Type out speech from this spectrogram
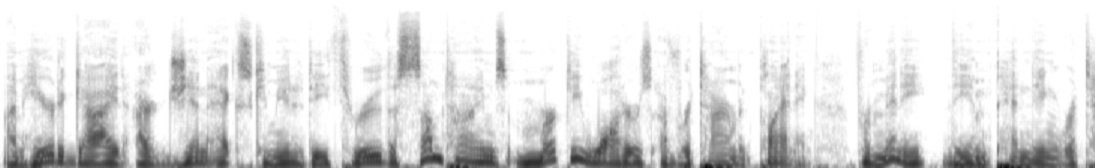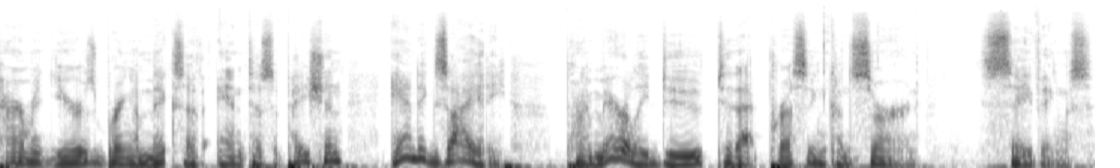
I'm here to guide our Gen X community through the sometimes murky waters of retirement planning. For many, the impending retirement years bring a mix of anticipation and anxiety, primarily due to that pressing concern savings.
